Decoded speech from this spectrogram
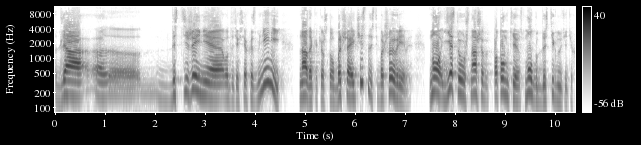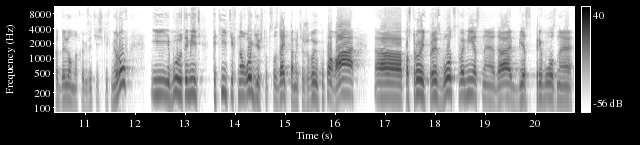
для э, достижения вот этих всех изменений надо, как я уже сказал, большая численность и большое время. Но если уж наши потомки смогут достигнуть этих отдаленных экзотических миров и будут иметь такие технологии, чтобы создать там эти жилые купола, а, построить производство местное, да, беспривозное,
